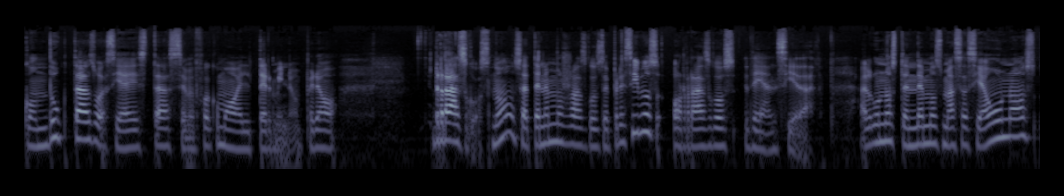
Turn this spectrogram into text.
conductas o hacia estas, se me fue como el término, pero rasgos, ¿no? O sea, tenemos rasgos depresivos o rasgos de ansiedad. Algunos tendemos más hacia unos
